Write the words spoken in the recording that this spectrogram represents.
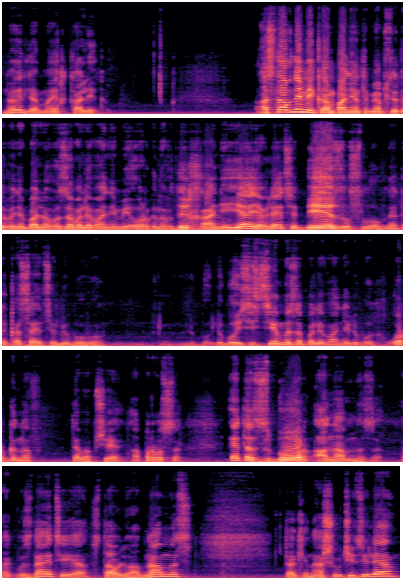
ну и для моих коллег. Основными компонентами обследования больного заболеваниями органов дыхания являются, безусловно, это касается любого, любой, системы заболевания, любых органов, это вообще опроса, это сбор анамнеза. Как вы знаете, я вставлю анамнез, как и наши учителя,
